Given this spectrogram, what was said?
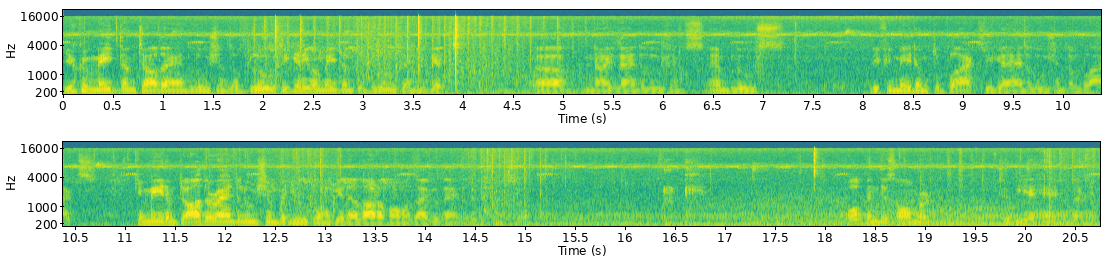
You can mate them to other Andalusians or blues. You can even mate them to blues and you get uh, nice Andalusians and blues. But if you mate them to blacks, you get Andalusians and blacks. You can mate them to other Andalusian, but you're going to get a lot of homozygous Andalusians. So, hoping this homer to be a hen, but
